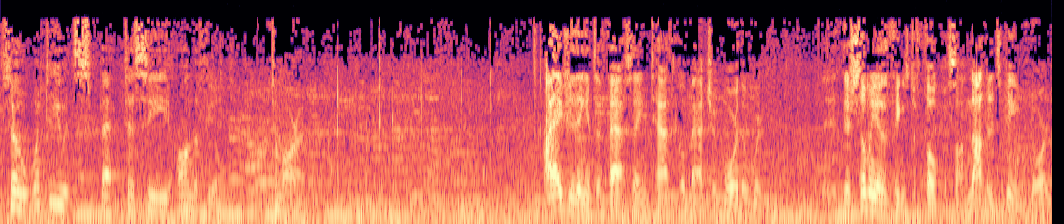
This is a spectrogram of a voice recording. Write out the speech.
So, what do you expect to see on the field tomorrow? I actually think it's a fascinating tactical matchup more than we're. There's so many other things to focus on. Not that it's being ignored.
